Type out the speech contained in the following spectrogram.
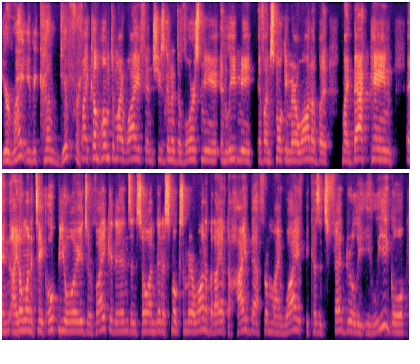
you're right. You become different. If I come home to my wife and she's going to divorce me and leave me if I'm smoking marijuana, but my back pain and I don't want to take opioids or Vicodins. And so I'm going to smoke some marijuana, but I have to hide that from my wife because it's federally illegal.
